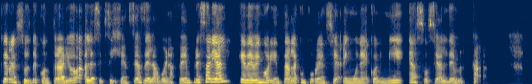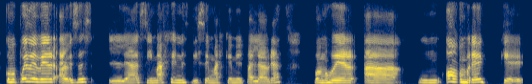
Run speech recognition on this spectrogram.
que resulte contrario a las exigencias de la buena fe empresarial que deben orientar la concurrencia en una economía social de mercado. Como puede ver, a veces las imágenes dicen más que mil palabras. Podemos ver a un hombre que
